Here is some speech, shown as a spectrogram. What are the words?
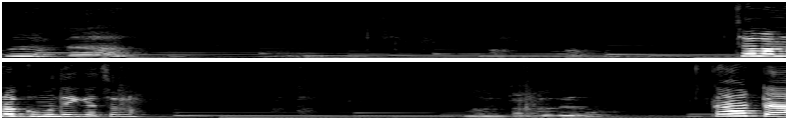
কোনটা? চলো আমরা ঘুমো দিকে চলো। মানে টাটা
